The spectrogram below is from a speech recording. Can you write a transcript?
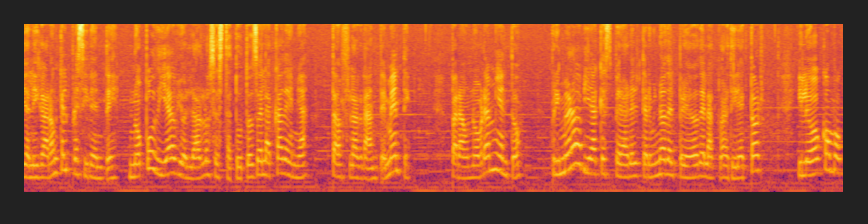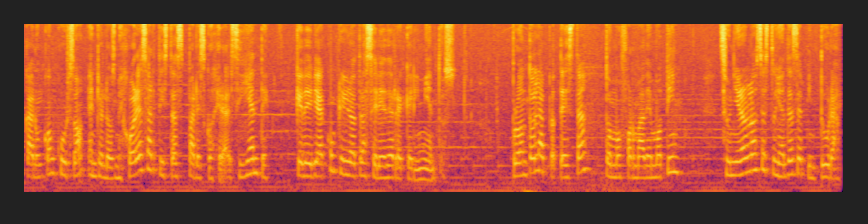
y alegaron que el presidente no podía violar los estatutos de la academia tan flagrantemente. Para un nombramiento, primero había que esperar el término del periodo del actual director y luego convocar un concurso entre los mejores artistas para escoger al siguiente, que debía cumplir otra serie de requerimientos. Pronto la protesta tomó forma de motín. Se unieron los estudiantes de pintura,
